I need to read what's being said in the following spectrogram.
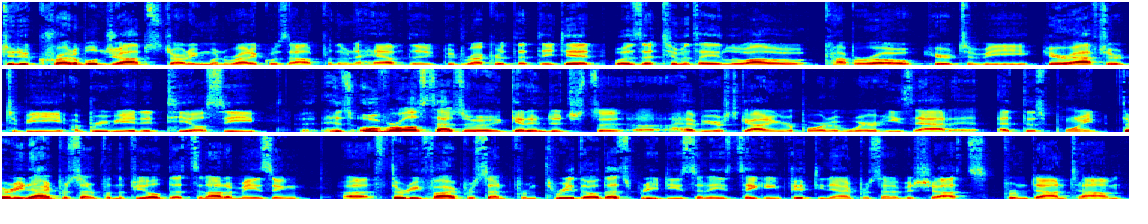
did a credible job starting when Redick was out for them to have the good record that they did was that Timothé Luwawu-Cabarrot, here to be hereafter to be abbreviated TLC. His overall stats, I'm going to get into just a, a, heavier scouting report of where he's at, at at this point. 39% from the field, that's not amazing. Uh, 35% from three, though, that's pretty decent. He's taking 59% of his shots from downtown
